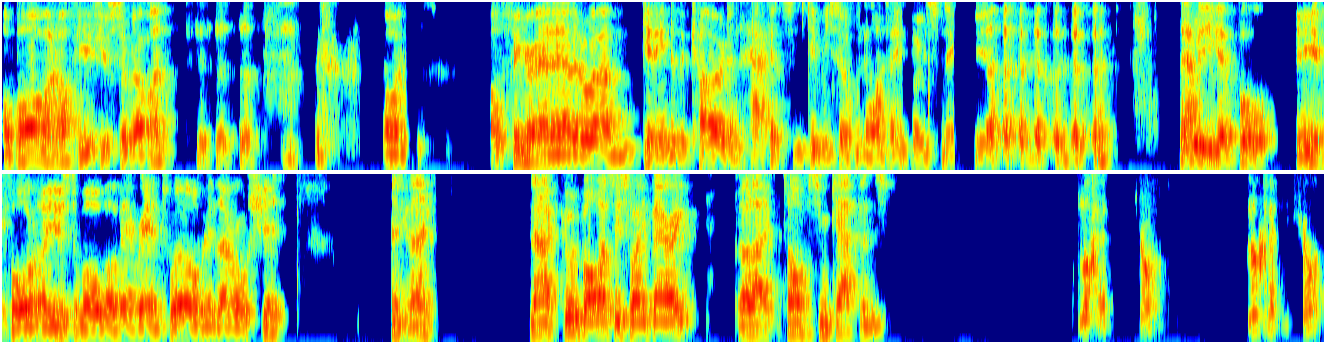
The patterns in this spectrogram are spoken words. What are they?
I'll buy one off you if you've still got one. I'll, I'll figure out how to um, get into the code and hack it and give myself 19 boosts next year. how many you get four? You get four, and I used them all by about round 12, and they were all shit. Anyway, nah, good buys this week, Barry. All right, time for some captains. Look at sure. Look at sure.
